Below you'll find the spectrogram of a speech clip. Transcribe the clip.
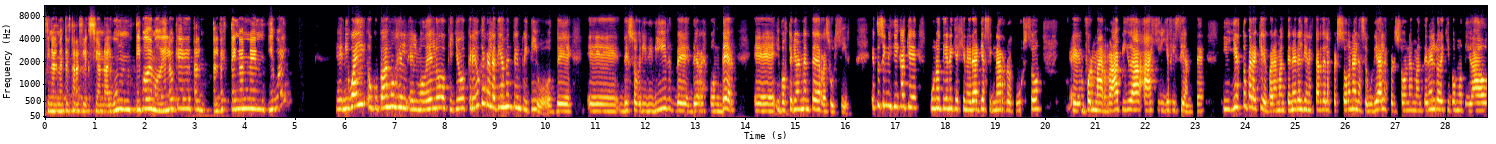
finalmente esta reflexión? ¿Algún tipo de modelo que tal, tal vez tengan en EY? En Iguay ocupamos el, modelo que yo creo que es relativamente intuitivo, de, eh, sobrevivir, de, responder eh, y posteriormente de resurgir. Esto significa que uno tiene que generar y asignar recursos eh, en forma rápida, ágil y eficiente. ¿Y, esto para qué? Para mantener el bienestar de las personas, la seguridad de las personas, mantener los equipos motivados,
